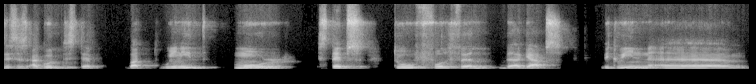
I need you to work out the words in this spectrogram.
this is a good step, but we need more steps to fulfill the gaps between um,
